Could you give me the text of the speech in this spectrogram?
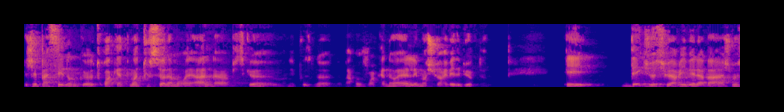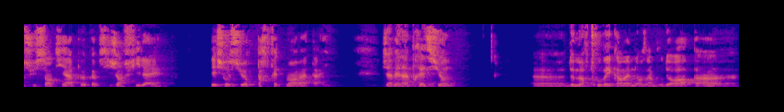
j'ai passé donc euh, trois quatre mois tout seul à Montréal, hein, puisque mon épouse ne, m'a rejoint qu'à Noël et moi je suis arrivé début octobre. Et dès que je suis arrivé là-bas, je me suis senti un peu comme si j'enfilais des chaussures parfaitement à ma taille. J'avais l'impression euh, de me retrouver quand même dans un bout d'Europe. Hein.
